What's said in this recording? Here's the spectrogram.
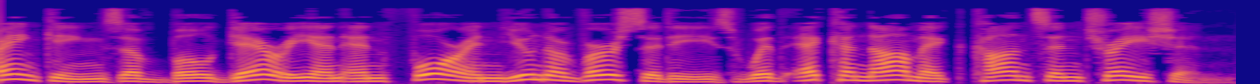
rankings of Bulgarian and foreign universities with economic concentration.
